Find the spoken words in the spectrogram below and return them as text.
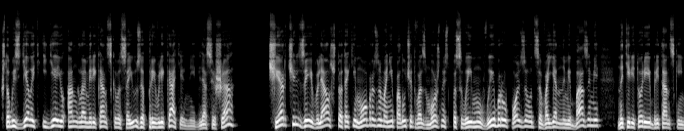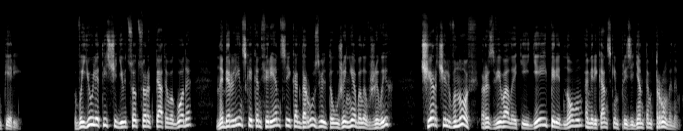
Чтобы сделать идею англо-американского союза привлекательной для США, Черчилль заявлял, что таким образом они получат возможность по своему выбору пользоваться военными базами на территории Британской империи. В июле 1945 года на Берлинской конференции, когда Рузвельта уже не было в живых, Черчилль вновь развивал эти идеи перед новым американским президентом Трумэном.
